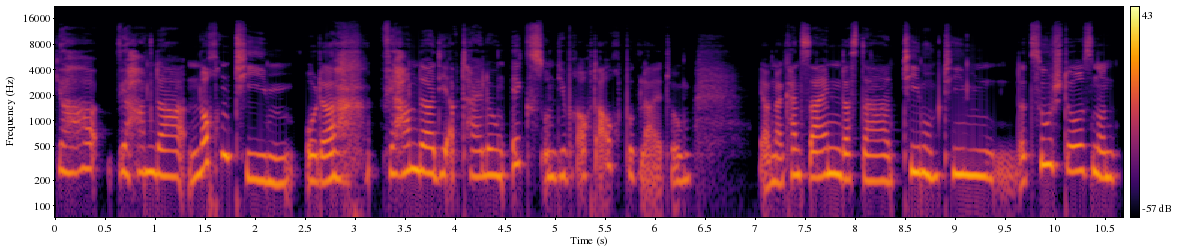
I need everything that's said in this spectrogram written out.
ja, wir haben da noch ein Team oder wir haben da die Abteilung X und die braucht auch Begleitung. Ja, und dann kann es sein, dass da Team um Team dazustoßen und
